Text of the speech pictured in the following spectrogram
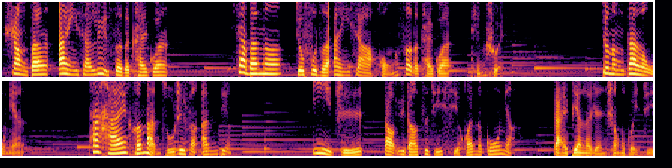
上班按一下绿色的开关，下班呢就负责按一下红色的开关。停水，就那么干了五年，他还很满足这份安定，一直到遇到自己喜欢的姑娘，改变了人生的轨迹。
